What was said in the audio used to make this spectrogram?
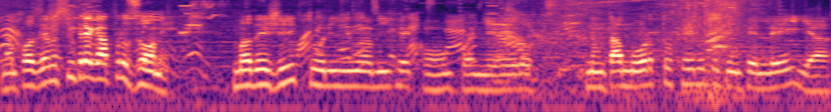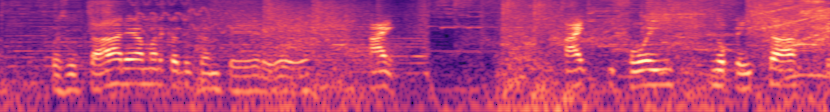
Não podemos se entregar para os homens. Mas de jeito nenhum, amigo e companheiro. Não tá morto quem luta quem peleia. Pois lutar é a marca do campeiro. Ai. Ai, e foi no peitaço.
